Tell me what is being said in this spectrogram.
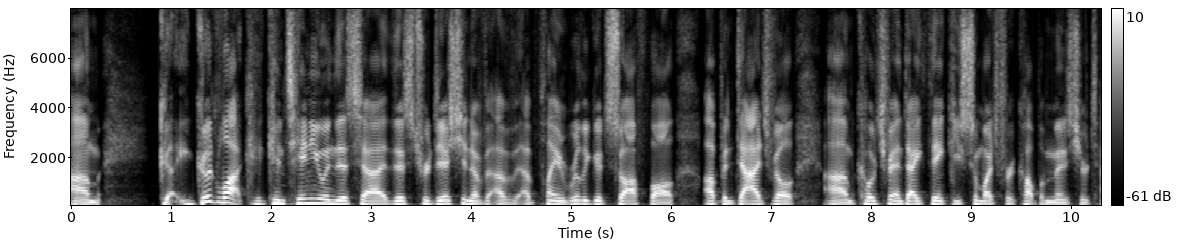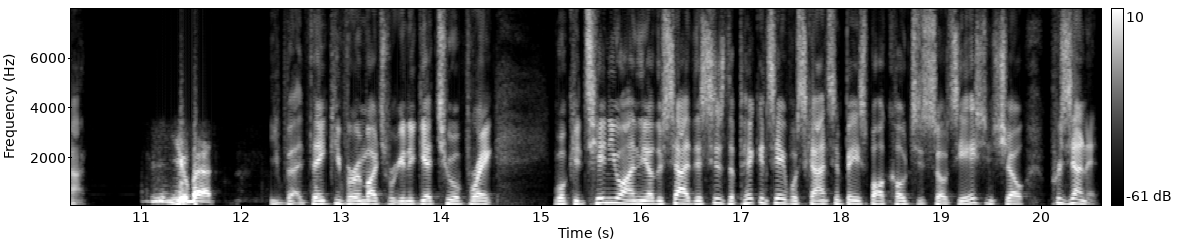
Um, g- good luck continuing this uh, this tradition of, of, of, playing really good softball up in Dodgeville. Um, Coach Van Dyke, thank you so much for a couple minutes of your time. You bet. You bet. Thank you very much. We're going to get to a break. We'll continue on the other side. This is the Pick and Save Wisconsin Baseball Coaches Association show presented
